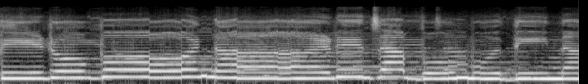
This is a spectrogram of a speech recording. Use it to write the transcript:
তেরব নারে যাব মদিনা।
